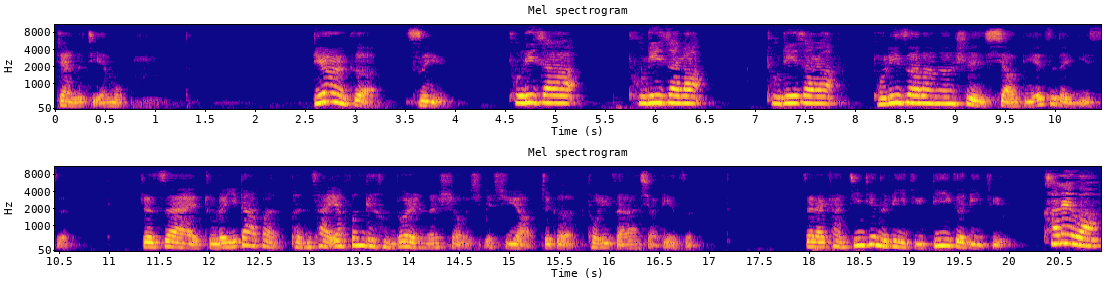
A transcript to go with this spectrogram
这样的节目。第二个词语，土里扎拉，托里扎拉，土里扎拉，土里扎拉呢是小碟子的意思。这在煮了一大半盆菜要分给很多人的时候，也需要这个托里扎拉小碟子。再来看今天的例句，第一个例句。彼は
